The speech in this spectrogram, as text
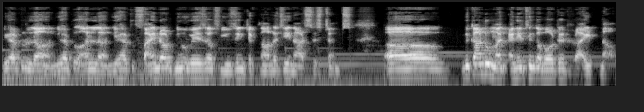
we have to learn, we have to unlearn, we have to find out new ways of using technology in our systems. Uh, we can't do anything about it right now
